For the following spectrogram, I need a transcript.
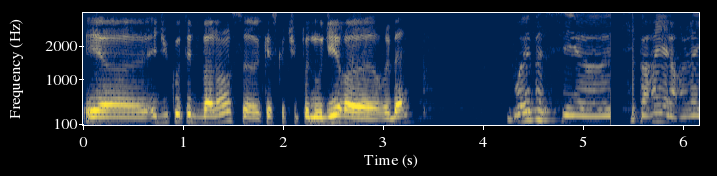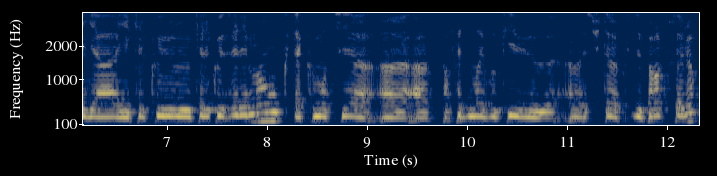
Et, euh, et du côté de Valence, euh, qu'est-ce que tu peux nous dire, Ruben? Ouais, bah c'est pareil. Alors là, il y a, y a quelques quelques éléments que tu as commencé à, parfaitement évoquer suite à ma prise de parole tout à l'heure.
